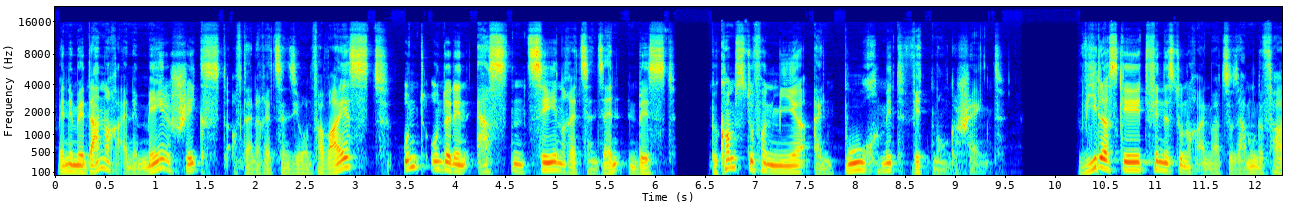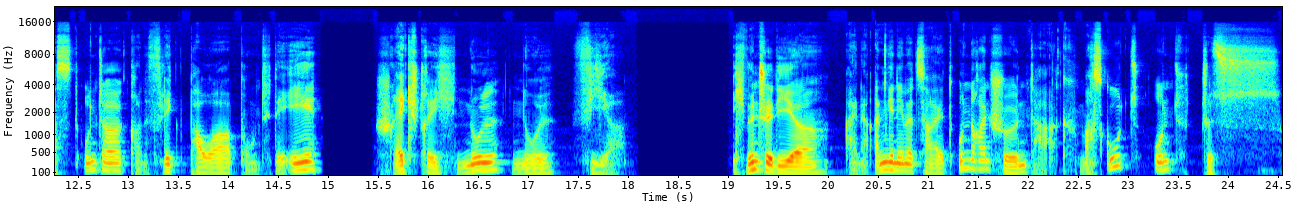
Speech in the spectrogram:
Wenn du mir dann noch eine Mail schickst, auf deine Rezension verweist und unter den ersten zehn Rezensenten bist, bekommst du von mir ein Buch mit Widmung geschenkt. Wie das geht, findest du noch einmal zusammengefasst unter konfliktpower.de 004. Ich wünsche dir eine angenehme Zeit und noch einen schönen Tag. Mach's gut und tschüss.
